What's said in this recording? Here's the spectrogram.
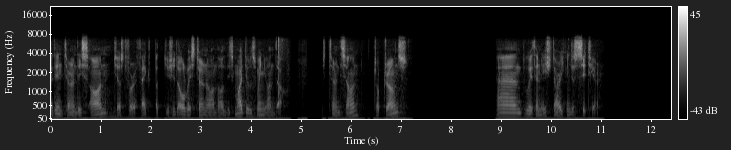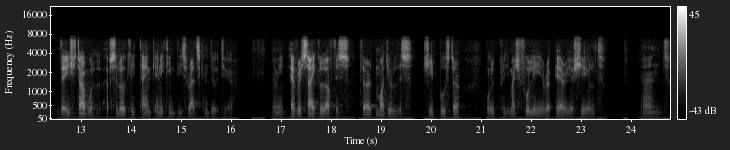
I didn't turn this on just for effect, but you should always turn on all these modules when you undock. Just turn this on, drop drones, and with an Ishtar you can just sit here. The Ishtar will absolutely tank anything these rats can do to you. I mean, every cycle of this third module, this shield booster, will pretty much fully repair your shield. And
